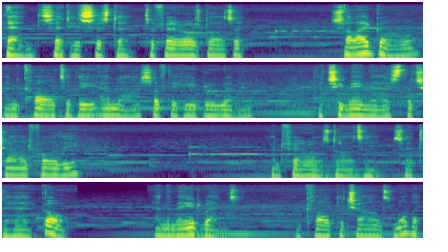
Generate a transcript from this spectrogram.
Then said his sister to Pharaoh's daughter, Shall I go and call to thee a nurse of the Hebrew women, that she may nurse the child for thee? And Pharaoh's daughter said to her, Go. And the maid went and called the child's mother.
